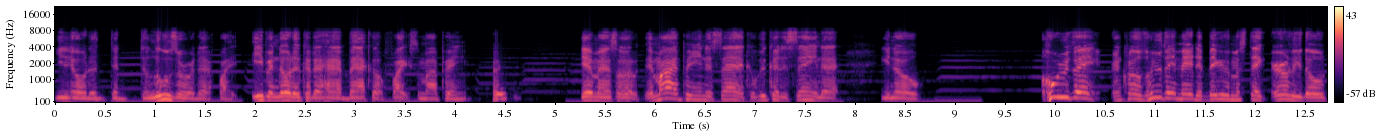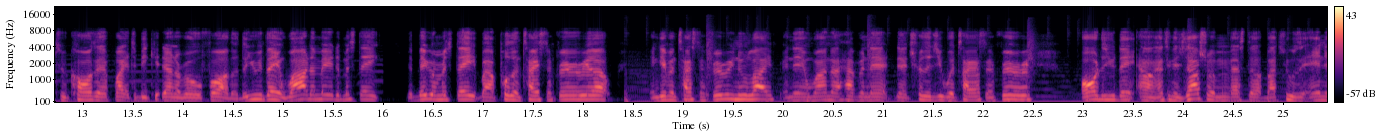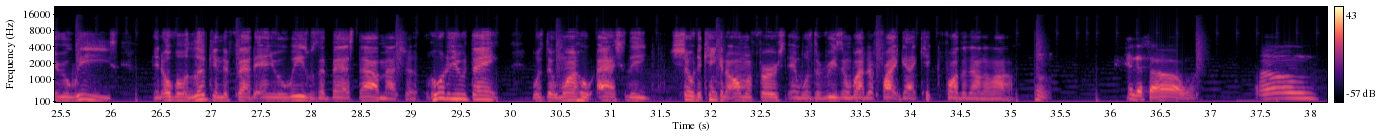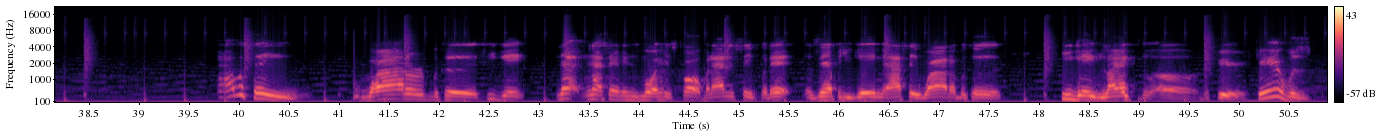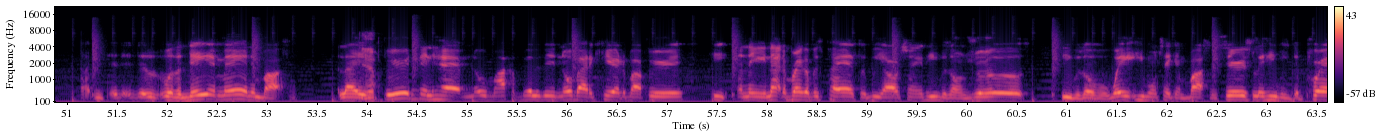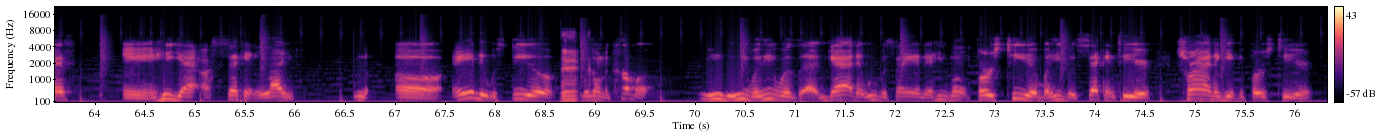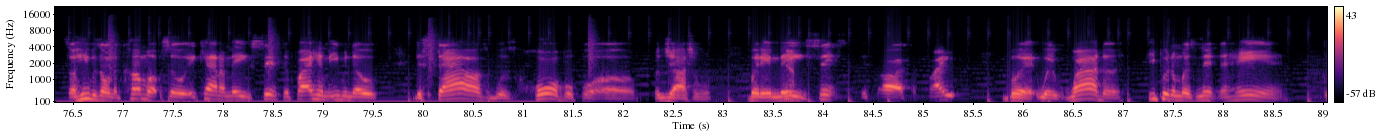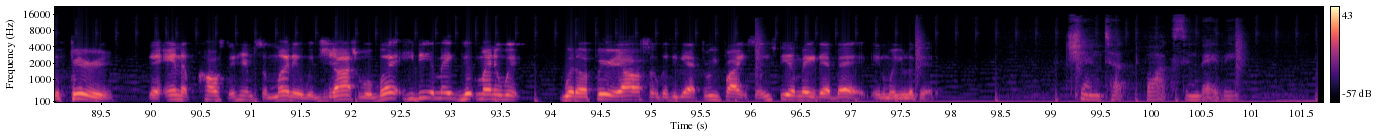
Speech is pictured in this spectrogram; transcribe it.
you know, the the, the loser of that fight, even though they could have had backup fights, in my opinion. Yeah, man. So in my opinion, it's sad because we could have seen that, you know, who do you think, in closing, who do you think made the biggest mistake early though to cause that fight to be kicked down the road farther? Do you think Wilder made the mistake the bigger mistake by pulling Tyson Fury up and giving Tyson Fury new life, and then why not having that that trilogy with Tyson Fury? Or do you think um, Anthony Joshua messed up by choosing Andy Ruiz and overlooking the fact that Andy Ruiz was a bad style matchup? Who do you think was the one who actually showed the kink in the armor first and was the reason why the fight got kicked farther down the line? And that's a hard one. Um, I would say Wilder because he gave not not saying it's more his fault, but I just say for that example you gave me, I say Wilder because he gave life to uh the Fury. Fury was was a dead man in boxing. Like yep. Fury didn't have no mockability. Nobody cared about Fury. He, I mean, not to bring up his past, because we all changed. He was on drugs. He was overweight. He won't taking boxing seriously. He was depressed, and he got a second life. Uh, Andy was still was on the come up. He, he, was he was a guy that we were saying that he won't first tier, but he was second tier, trying to get the first tier. So he was on the come up. So it kind of made sense to fight him, even though the styles was horrible for uh for Joshua, but it made yep. sense as far as the fight. But with Wilder, he put him as lent the hand to Fury that end up costing him some money with Joshua, but he did make good money with with uh, Fury also because he got three fights, so he still made that bag anyway you look at it. Chin tucked boxing, baby.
